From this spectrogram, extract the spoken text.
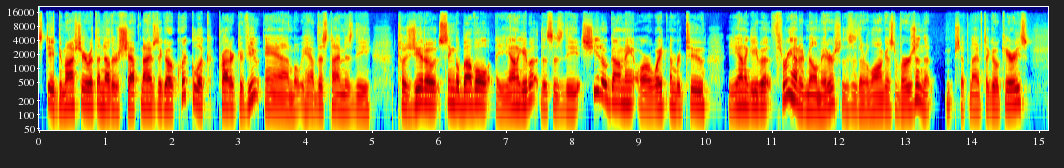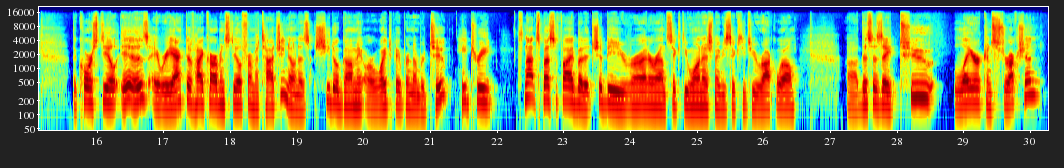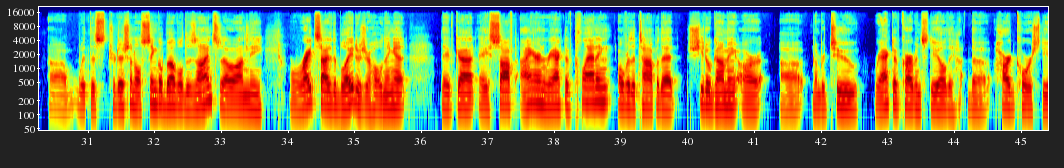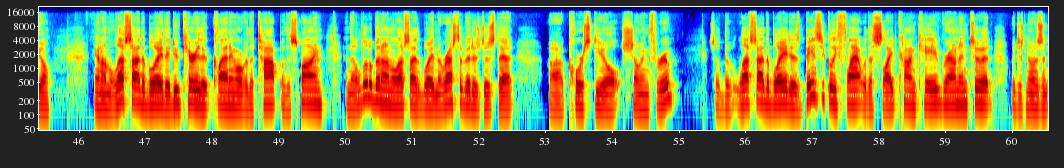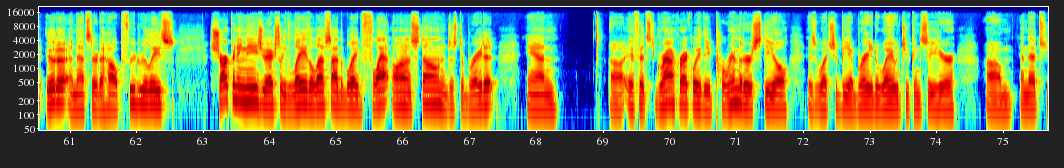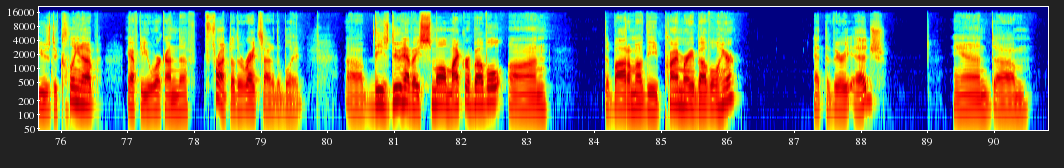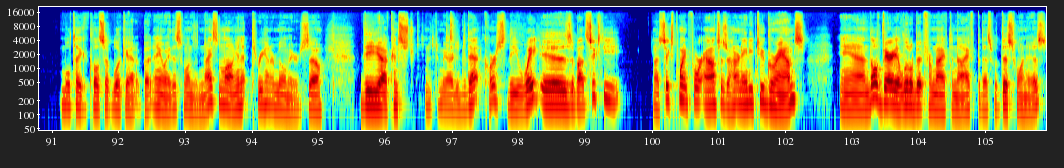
Steve Gamache here with another Chef Knives to Go quick look product review. And what we have this time is the Tojiro single bevel Yanagiba. This is the Shirogami or white number two Yanagiba 300 millimeters. So this is their longest version that Chef Knives to Go carries. The core steel is a reactive high carbon steel from Hitachi known as Shirogami or white paper number two. Heat treat, it's not specified, but it should be right around 61-ish, maybe 62 Rockwell. Uh, this is a two layer construction uh, with this traditional single bevel design. So on the right side of the blade as you're holding it, they've got a soft iron reactive cladding over the top of that Shirogami or uh, number two reactive carbon steel, the, the hardcore steel. And on the left side of the blade, they do carry the cladding over the top of the spine, and then a little bit on the left side of the blade, and the rest of it is just that uh, core steel showing through. So the left side of the blade is basically flat with a slight concave ground into it, which is known as an ura, and that's there to help food release. Sharpening these, you actually lay the left side of the blade flat on a stone and just abrade it. And uh, if it's ground correctly, the perimeter steel is what should be abraded away, which you can see here. Um, and that's used to clean up after you work on the front or the right side of the blade. Uh, these do have a small micro bevel on the bottom of the primary bevel here at the very edge. And um, we'll take a close-up look at it. But anyway, this one's nice and long, isn't it? 300 millimeters. So the uh, we already did that. Of course, the weight is about 60, uh, 6.4 ounces, 182 grams, and they'll vary a little bit from knife to knife, but that's what this one is.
